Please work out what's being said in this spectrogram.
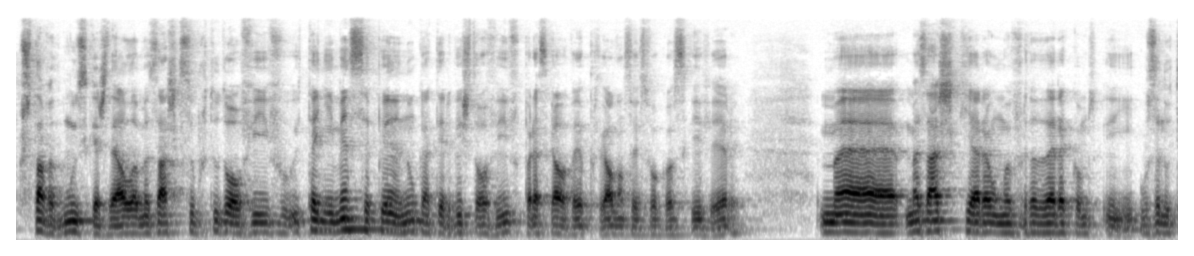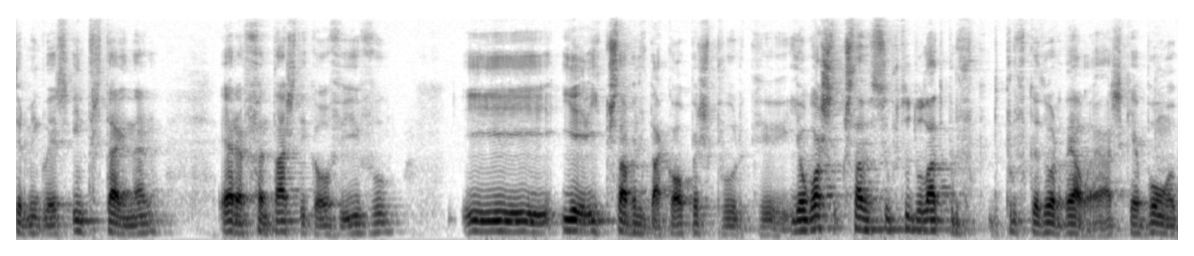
Gostava de músicas dela, mas acho que sobretudo ao vivo, e tenho imensa pena nunca a ter visto ao vivo. Parece que ela veio a Portugal, não sei se vou conseguir ver. Mas, mas acho que era uma verdadeira, como, usando o termo inglês, entertainer. Era fantástica ao vivo e, e, e gostava de dar copas porque e eu gosto, gostava sobretudo do lado provocador dela. Acho que é bom,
